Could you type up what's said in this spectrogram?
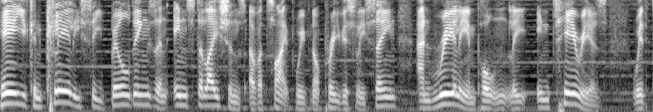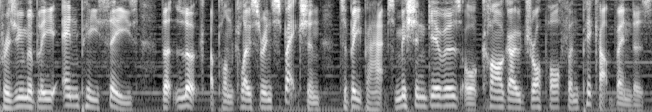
Here you can clearly see buildings and installations of a type we've not previously seen and really importantly interiors with presumably NPCs that look upon closer inspection to be perhaps mission givers or cargo drop off and pick up vendors.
